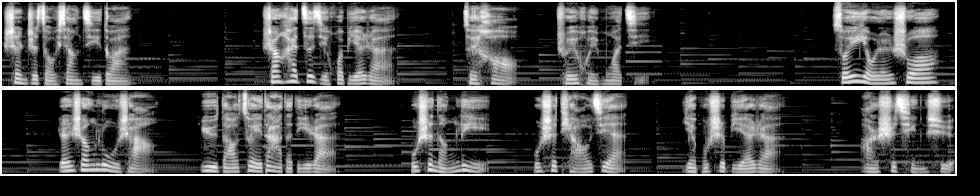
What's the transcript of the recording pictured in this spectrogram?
甚至走向极端，伤害自己或别人，最后追悔莫及。所以有人说，人生路上。遇到最大的敌人，不是能力，不是条件，也不是别人，而是情绪。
